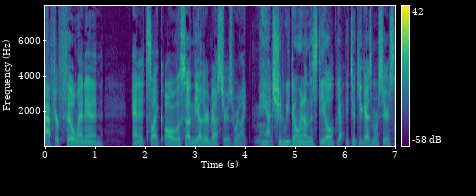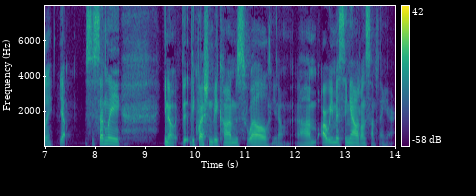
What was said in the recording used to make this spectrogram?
after Phil went in. And it's like all of a sudden the other investors were like, man, should we go in on this deal? Yep. They took you guys more seriously. Yeah. So suddenly, you know, the, the question becomes, well, you know, um, are we missing out on something here?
